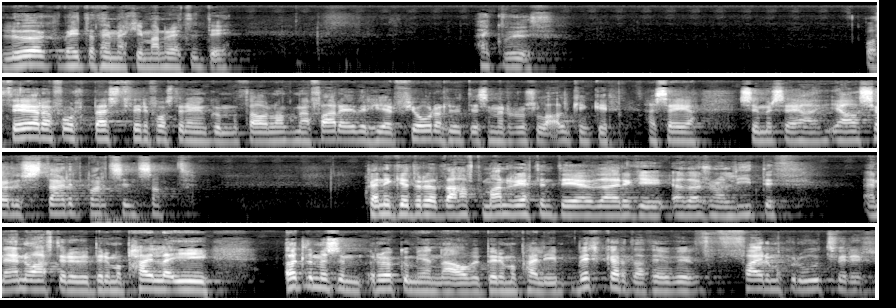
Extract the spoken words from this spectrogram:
lög veita þeim ekki mannréttindi. Það er Guð. Og þegar að fólk best fyrir fóstureyðingum þá langum við að fara yfir hér fjóra hluti sem eru rosalega algengir að segja. Sem er segja, já sérðu stærð barnsinn samt. Hvernig getur þetta haft mannréttindi ef það er ekki, ef það er svona lítið? En enn og aftur ef við byrjum að pæla í öllum þessum rökum hérna og við byrjum að pæla í virkar þetta þegar við færum okkur út fyrir,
